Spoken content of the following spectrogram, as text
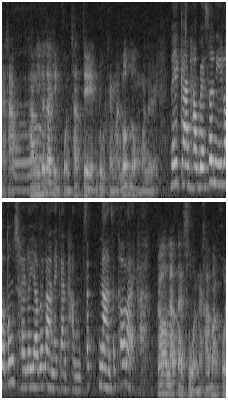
นะครับอ๋อคราวนี้ก็จะเห็นผลชัดเจนดูดไขมันลดลงออกมาเลย ในการทำเวเซอร์นี้เราต้องใช้ระยะเวลาในการทำสักนานสักเท่าไหร่คะก็แล้วแต่ส่วนนะครับบางคน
